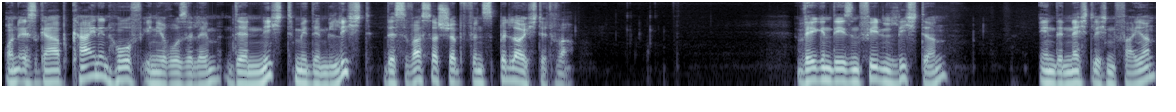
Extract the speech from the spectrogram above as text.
Und es gab keinen Hof in Jerusalem, der nicht mit dem Licht des Wasserschöpfens beleuchtet war. Wegen diesen vielen Lichtern in den nächtlichen Feiern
